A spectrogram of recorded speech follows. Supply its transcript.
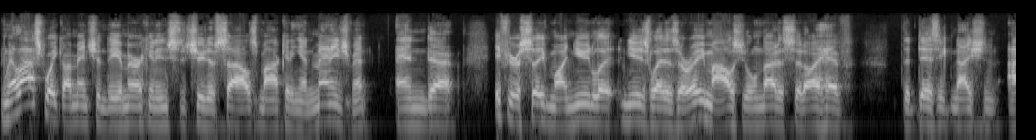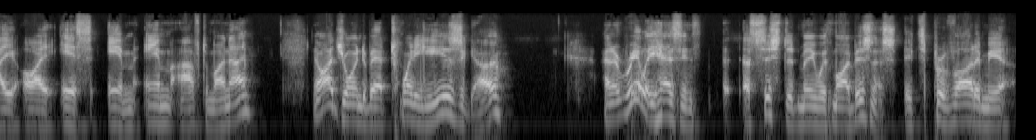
Now, last week I mentioned the American Institute of Sales, Marketing and Management, and uh, if you receive my new newsletters or emails, you'll notice that I have the designation AISMM after my name. Now, I joined about 20 years ago, and it really has assisted me with my business. It's provided me a,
